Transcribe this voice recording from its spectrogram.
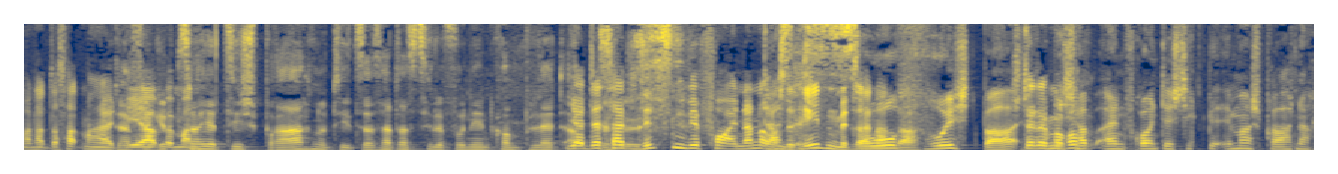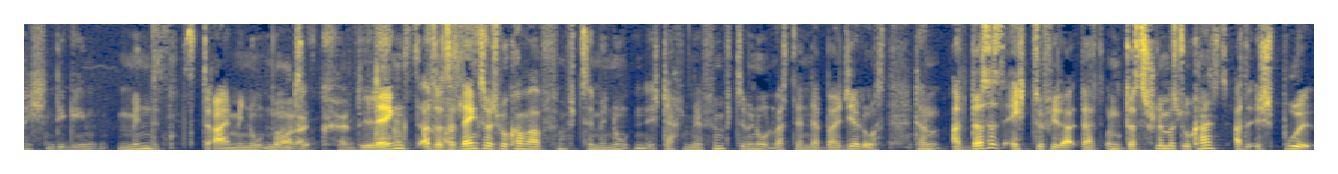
Man hat, das hat man halt Dafür eher, wenn man. jetzt die Sprachnotiz. Das hat das Telefonieren komplett Ja, deshalb sitzen wir voreinander und reden ist miteinander. so furchtbar. Stell dir mal ich habe einen Freund, der schickt mir immer Sprachnachrichten, die gehen mindestens drei Minuten. Boah, und da könnte ich längst, also das längste, was ich bekommen habe, 15 Minuten. Ich dachte mir, 15 Minuten, was ist denn da bei dir los? Dann, also das ist echt zu viel. Das, und das Schlimme ist, du kannst, also ich spule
